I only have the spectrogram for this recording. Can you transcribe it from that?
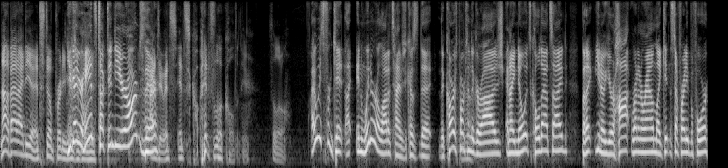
not a bad idea. It's still pretty. Much You got your in hands tucked into your arms there. I do. It's it's it's a little cold in here. It's a little. I always forget in winter a lot of times because the the car is parked in the garage and I know it's cold outside, but I, you know you're hot running around like getting stuff ready before.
